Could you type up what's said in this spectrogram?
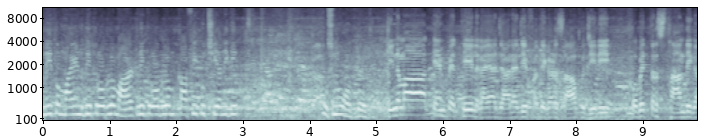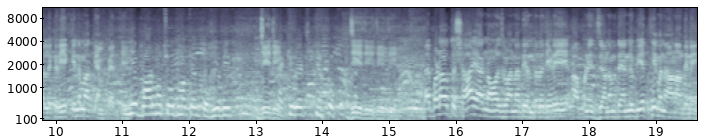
ਨਹੀਂ ਤਾਂ ਮਾਈਂਡ ਦੀ ਪ੍ਰੋਬਲਮ ਹਾਰਟ ਦੀ ਪ੍ਰੋਬਲਮ ਕਾਫੀ ਕੁਝ ਯਾਨੀ ਕਿ ਉਸ ਨੂੰ ਹੁੰਦਾ ਹੈ ਕਿੰਨਵਾ ਕੈਂਪ ਇੱਥੇ ਲਗਾਇਆ ਜਾ ਰਿਹਾ ਜੇ? ਫਤਿਹਗੜ੍ਹ ਸਾਹਿਬ ਜੀ ਦੀ ਪਵਿੱਤਰ ਸਥਾਨ ਦੀ ਗੱਲ ਕਰੀਏ ਕਿੰਨਵਾ ਕੈਂਪ ਇੱਥੇ? ਇਹ 12ਵਾਂ 14ਵਾਂ ਕੈਂਪ ਹੈ ਜੀ ਅਭੀ ਜੀ ਜੀ। ਐਕਿਊਰੇਟ ਜੀ ਜੀ ਜੀ ਜੀ। ਇਹ ਬੜਾ ਉਤਸ਼ਾਹ ਆ ਨੌਜਵਾਨਾਂ ਦੇ ਅੰਦਰ ਜਿਹੜੇ ਆਪਣੇ ਜਨਮ ਦਿਨ ਨੂੰ ਵੀ ਇੱਥੇ ਮਨਾਉਣ ਆਉਂਦੇ ਨੇ।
